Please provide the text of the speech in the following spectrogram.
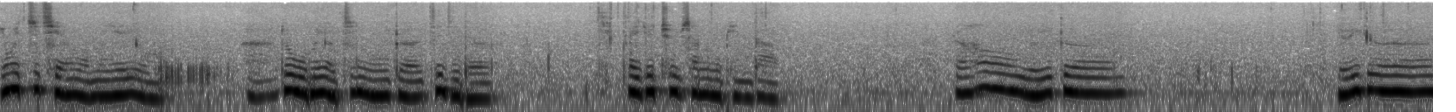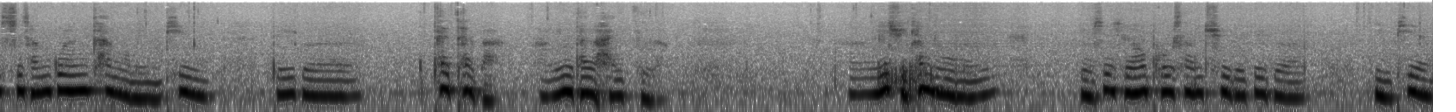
因为之前我们也有，啊，就我们有经营一个自己的在 YouTube 上面的频道，然后有一个有一个时常观看我们影片的一个太太吧，啊，因为她有孩子，嗯，也许看着我们有些时候 PO 上去的这个影片。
